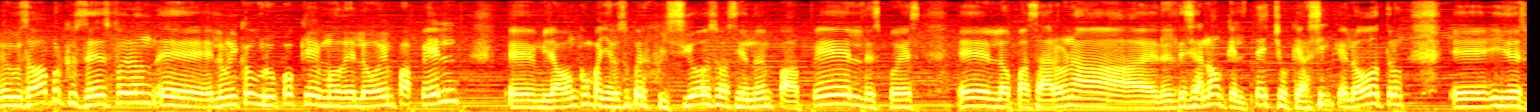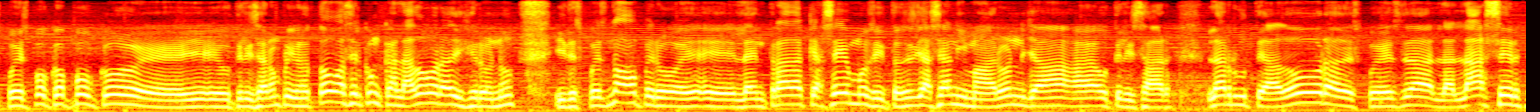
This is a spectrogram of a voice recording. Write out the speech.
Me gustaba porque ustedes fueron eh, el único grupo que modeló en papel. Eh, miraba a un compañero súper juicioso haciendo en papel. Después eh, lo pasaron a. Él decía, no, que el techo, que así, que lo otro. Y después, poco a poco, utilizaron primero todo va a ser con caladora, dijeron, ¿no? Y después, no, pero la entrada que hacemos. Y entonces ya se animaron ya a utilizar la ruteadora, después la, láser.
